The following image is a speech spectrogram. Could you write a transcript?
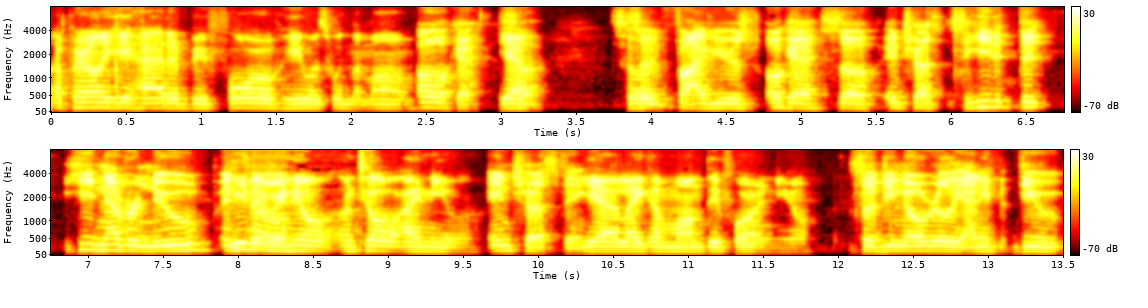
apparently, he had it before he was with my mom. Oh, okay. yeah. So, So, so five years. Okay. So interesting. So he did. He never knew. Until, he never knew until I knew. Interesting. Yeah, like a month before I knew. So do you know really anything? Do you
